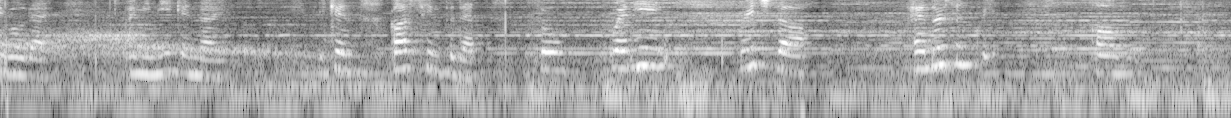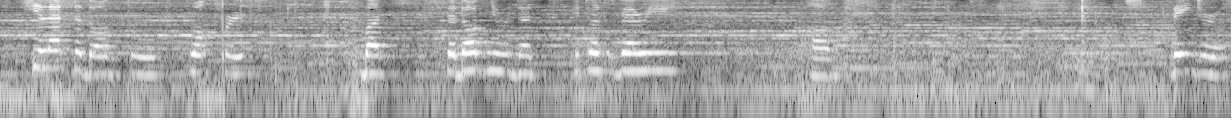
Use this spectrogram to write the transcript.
he will die. I mean, he can die. It can cause him to death. So when he reached the Henderson Creek, um, he let the dog to walk first, but the dog knew that it was very um, dangerous.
